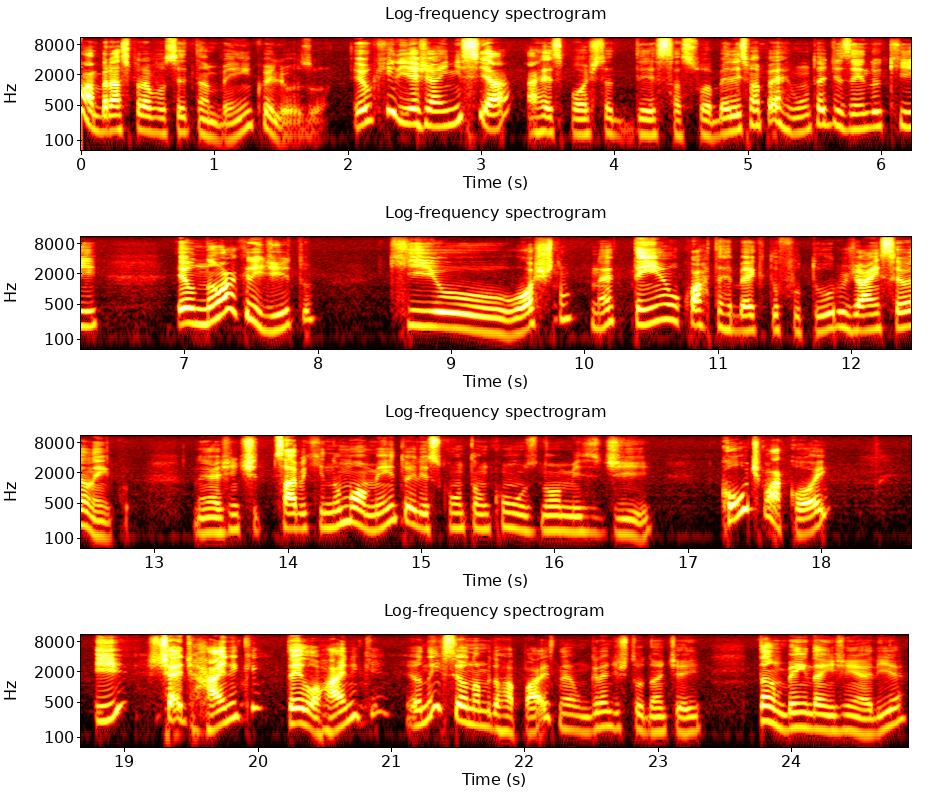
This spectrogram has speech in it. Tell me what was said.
Um abraço para você também, Coelhoso. Eu queria já iniciar a resposta dessa sua belíssima pergunta dizendo que eu não acredito que o Washington né, tenha o quarterback do futuro já em seu elenco. Né, a gente sabe que no momento eles contam com os nomes de Colt McCoy e Chad Heineken, Taylor Heineken, eu nem sei o nome do rapaz, né, um grande estudante aí também da engenharia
